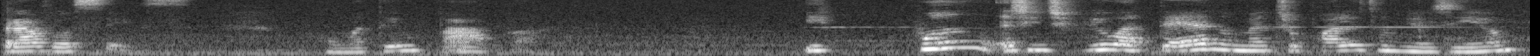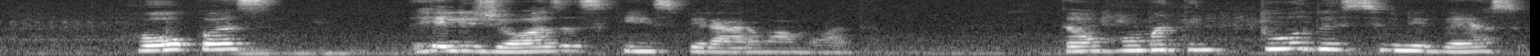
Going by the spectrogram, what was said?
para vocês. Roma tem o Papa. E quando a gente viu até no Metropolitan Museum roupas religiosas que inspiraram a moda. Então Roma tem todo esse universo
